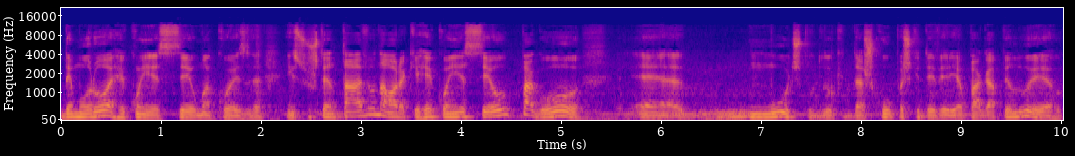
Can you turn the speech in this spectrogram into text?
Demorou a reconhecer uma coisa insustentável, na hora que reconheceu, pagou é, múltiplo do, das culpas que deveria pagar pelo erro.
